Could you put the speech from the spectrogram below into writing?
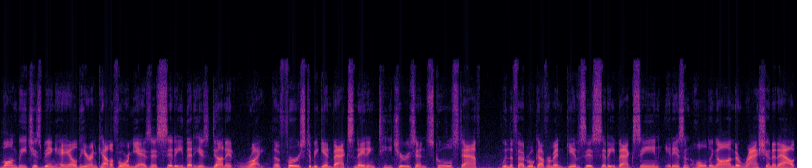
Long Beach is being hailed here in California as a city that has done it right. The first to begin vaccinating teachers and school staff when the federal government gives this city vaccine, it isn't holding on to ration it out.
